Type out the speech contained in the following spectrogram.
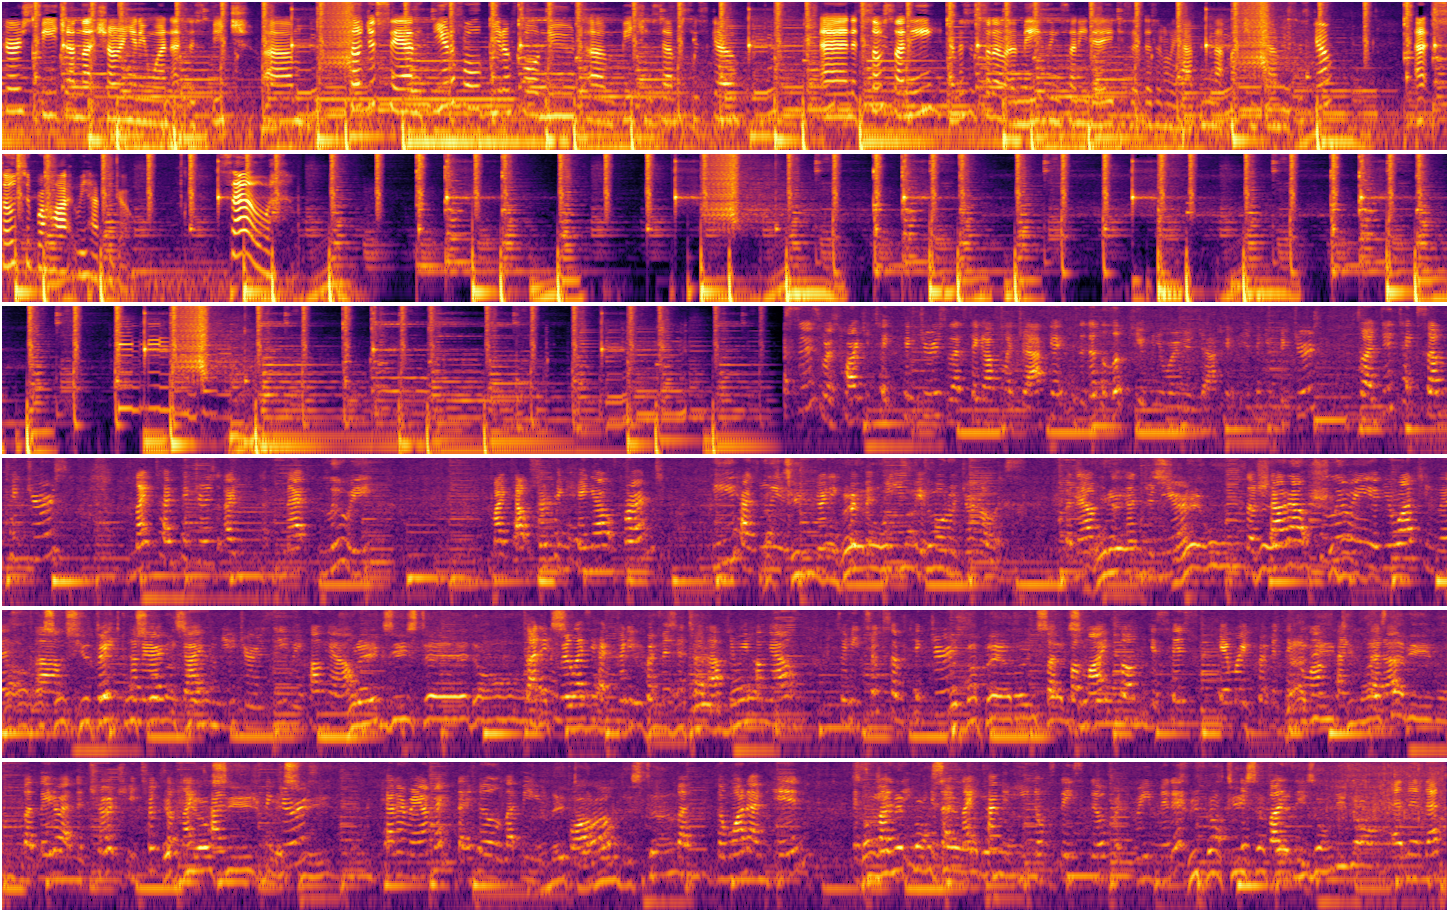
At Beach. I'm not showing anyone at this beach. Um, so just sand, beautiful, beautiful nude um, beach in San Francisco. And it's so sunny, and this is sort of an amazing sunny day because it doesn't really happen that much in San Francisco. And it's so super hot, we have to go. So, let's take off my jacket because it doesn't look cute when you're wearing a jacket and you're taking pictures. So I did take some pictures, nighttime pictures. I met Louis, my couch surfing hangout friend. He has really good equipment. He used to be a photojournalist, but now he's an engineer. So shout out to Louis if you're watching this. Um, great American guy from New Jersey. We hung out. So I didn't realize he had good equipment until after we hung out. So he took some pictures, but from my phone, because his camera equipment takes a long time to set up. But later at the church, he took some nighttime aussi, je voulais pictures, panoramic, that he'll let me borrow. But the one I'm in jamais fuzzy because at nighttime, if you don't stay still for three minutes, Je suis parti, it's fuzzy. dix ans, dix ans. And then that's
